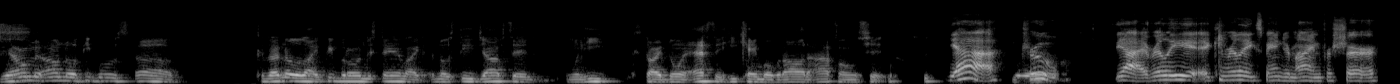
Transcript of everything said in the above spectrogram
Yeah i don't, I don't know people's because uh, i know like people don't understand like i know steve jobs said when he started doing acid, he came up with all the iPhone shit. yeah, yeah, true. Yeah, it really it can really expand your mind for sure.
